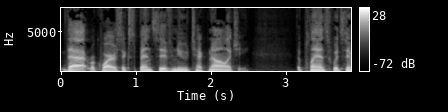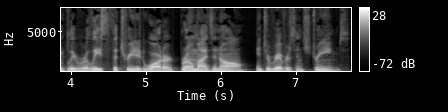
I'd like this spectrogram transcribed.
That requires expensive new technology. The plants would simply release the treated water, bromides and all, into rivers and streams.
